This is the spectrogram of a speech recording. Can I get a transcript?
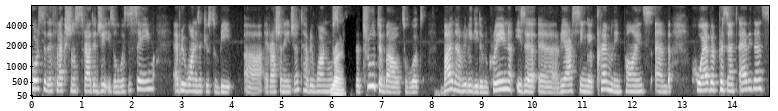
course, the deflection strategy is always the same. Everyone is accused to be uh, a Russian agent. Everyone who Right. the truth about what Biden really did in Ukraine is uh, rehearsing Kremlin points, and whoever present evidence,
